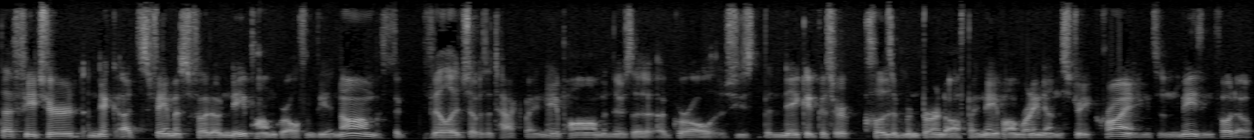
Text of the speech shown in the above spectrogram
that featured Nick Ut's famous photo Napalm Girl from Vietnam with the village that was attacked by napalm. And there's a, a girl, she's been naked because her clothes have been burned off by napalm, running down the street crying. It's an amazing photo.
